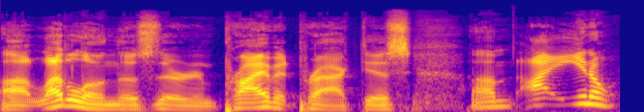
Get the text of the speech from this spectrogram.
Uh, let alone those that are in private practice. Um, I you know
